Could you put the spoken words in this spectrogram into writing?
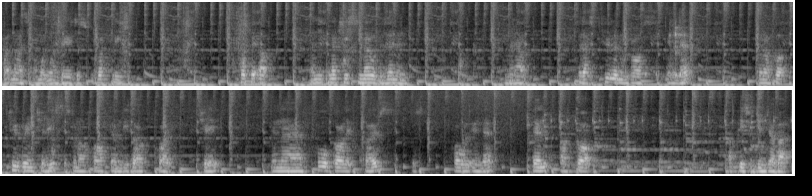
quite nice. And what you want to do is just roughly pop it up, and you can actually smell the lemon coming out. So that's two lemongrass in there. Then I've got two green chilies, just gonna half them, these are quite chili. Then uh, four garlic cloves, just whole in there. Then I've got a piece of ginger about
